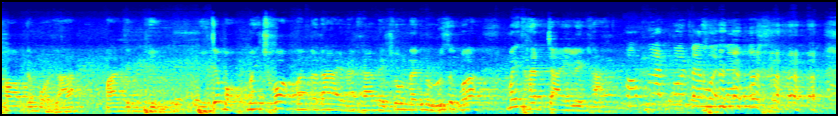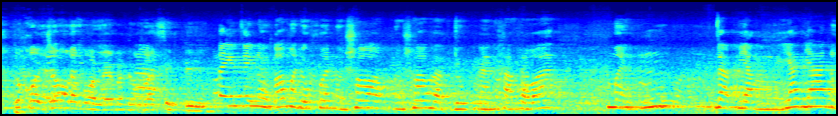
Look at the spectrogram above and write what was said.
ชอบกันหมดละ มาถึงผิงผิงจะบอกไม่ชอบมันก็ได้นะคะ ในช่วงนั้นหนูรู้สึกว่าไม่ทันใจเลยค่ะ เพราะเพื่อนพูดไปหมดแล้ว ทุกคนชอบกันหมดเลยมันดูคลาสสิกดี แต่จริงๆ หนูก็เหมือนทุกคนหนูชอบ หนูชอบแบบยุคนั้นค่ะ เพราะว่าเหมือน แบบอย่างญาติญาติๆหนู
